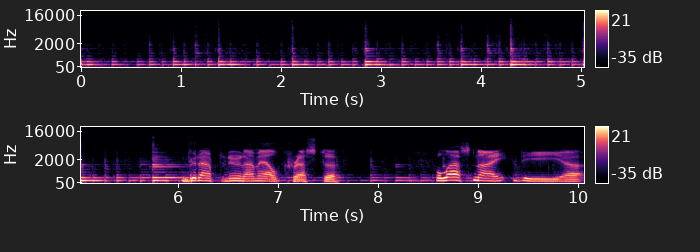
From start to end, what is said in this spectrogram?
Good afternoon. I'm Al Kresta. Well, last night, the uh,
